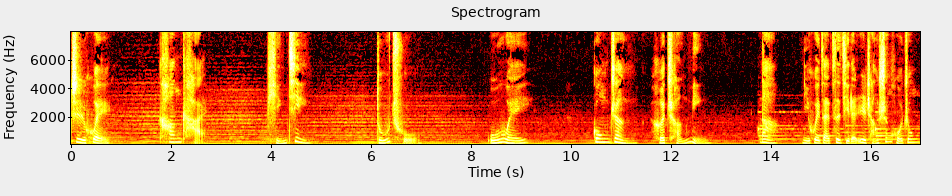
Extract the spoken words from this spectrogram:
智慧、慷慨、平静、独处、无为、公正和成名，那你会在自己的日常生活中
